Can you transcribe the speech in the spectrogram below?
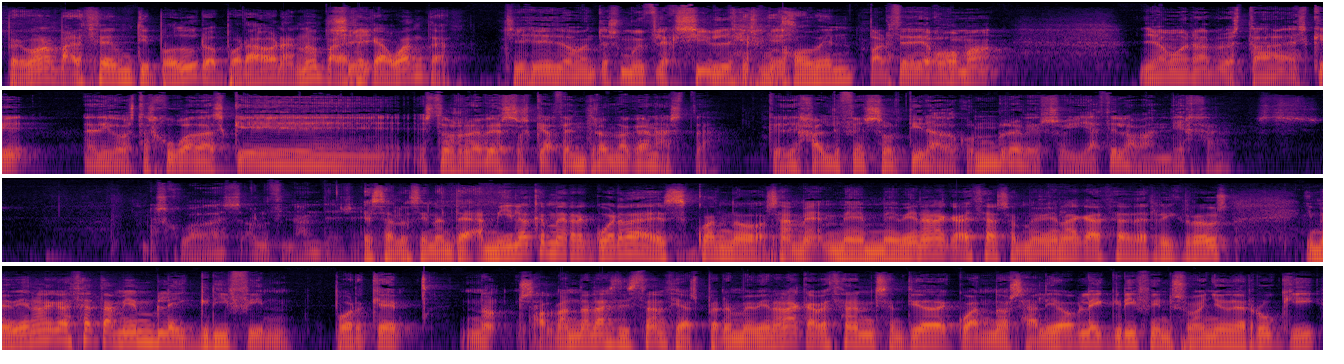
Pero bueno, parece un tipo duro por ahora, ¿no? Parece Sí. que aguanta. Sí, sí, de momento es muy flexible. Es muy joven. Parece de goma. Ya Morán, pero está. Es que, ya digo, estas jugadas que. Estos reversos que hace entrando a canasta, que deja al defensor tirado con un reverso y hace la bandeja. es unas jugadas alucinantes. ¿eh? Es alucinante. A mí lo que me recuerda es cuando, o sea, me, me- me viene a la cabeza eso, me viene a la cabeza de Rick Rose y me viene a la cabeza también Blake Griffin, porque, no, salvando las distancias, pero me viene a la cabeza en el sentido de cuando salió Blake Griffin, su año de rookie,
